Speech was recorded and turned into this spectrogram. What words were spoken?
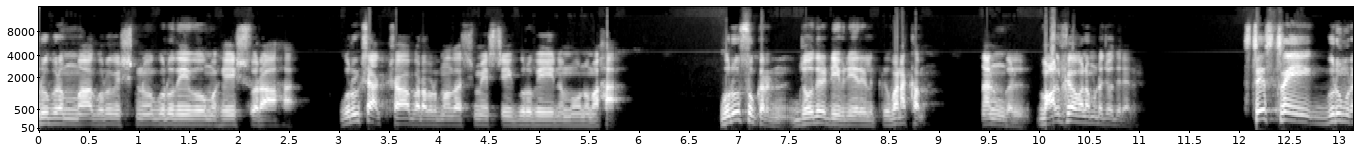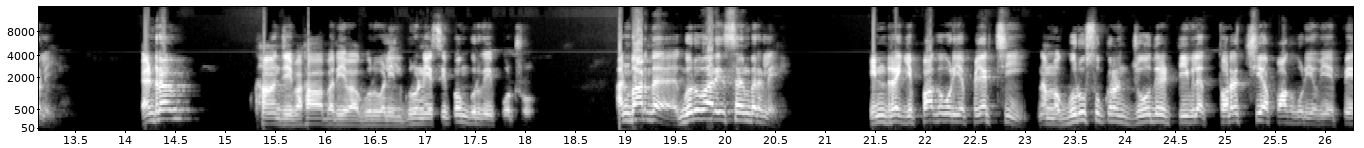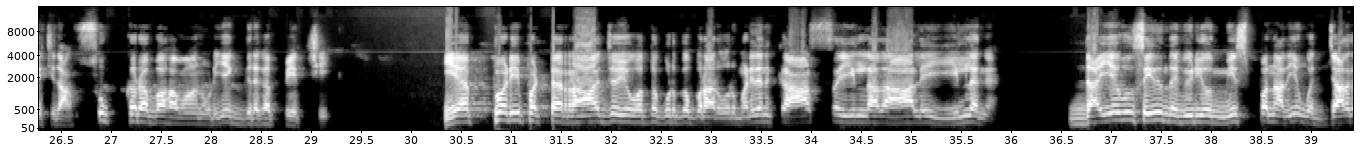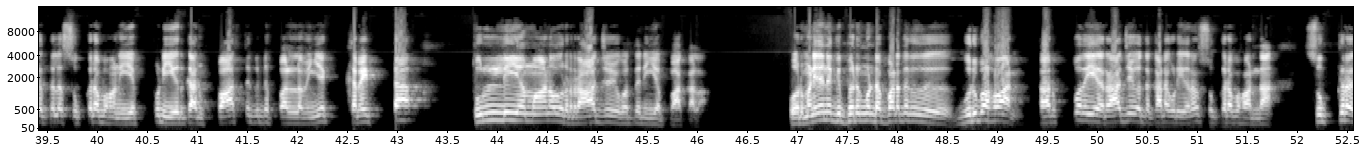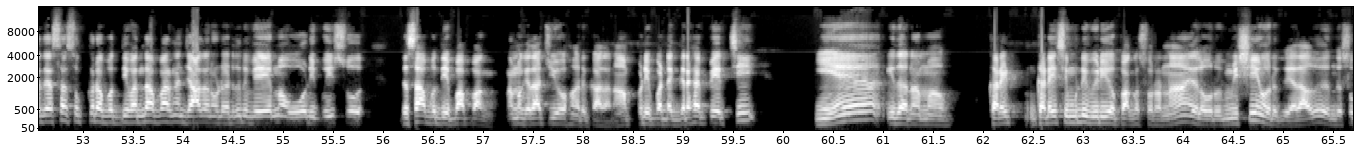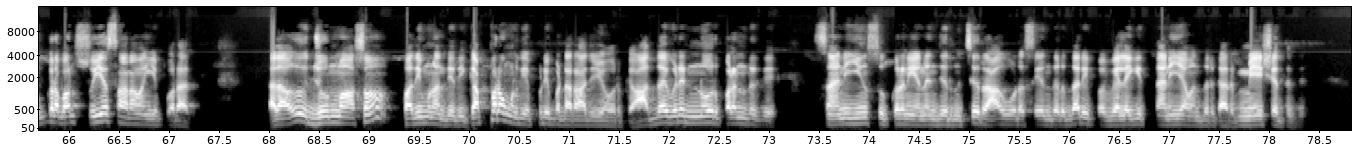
குரு பிரம்மா குரு விஷ்ணு குரு தேவோ மகேஸ்வராக. குரு சாட்சா பரபிரம்ம தஷ்மே ஸ்ரீ குருவே நமோ நமக. குரு சுக்கரன் ஜோதிட டிவி நேயர்களுக்கு வணக்கம். நான் உங்கள் வாழ்க்கை வளமுட ஜோதிடர் ஸ்ரீ ஸ்ரீ குருமுரளி. என்ற காஞ்சி மகாபரியவா குருவழியில் குரு நேசிப்போம் குருவை போற்றுவோம். அன்பார்ந்த குருவாரி சென்பர்களே இன்றைக்கு பார்க்கக்கூடிய பயிற்சி நம்ம குரு சுக்கரன் ஜோதிட டிவியில தொடர்ச்சியா பார்க்கக்கூடிய பயிற்சி தான். சுக்கர பகவானுடைய கிரக பயிற்சி எப்படிப்பட்ட ராஜயோகத்தை கொடுக்க போறார்? ஒரு மனிதனுக்கு ஆசை இல்லாத ஆளே இல்லைங்க. தயவு செய்து இந்த வீடியோ மிஸ் பண்ணாதையும் உங்க ஜாதகத்துல சுக்கரபகவான் எப்படி இருக்கான்னு பார்த்துக்கிட்டு பல்லவங்க கரெக்டா துல்லியமான ஒரு ராஜயோகத்தை நீங்க பார்க்கலாம். ஒரு மனிதனுக்கு பெருங்கொண்ட படத்துக்கு குரு பகவான் தற்போதைய ராஜயோகத்தை காட்டக்கூடிய சுக்கர பகவான் தான். சுக்கர தசை சுக்கர புத்தி வந்தா பாருங்க ஜாதனோட எடுத்துட்டு வேகமா ஓடி போய் சு தசாபுத்தியை பார்ப்பாங்க. நமக்கு ஏதாச்சும் யோகம் இருக்காதான் அப்படிப்பட்ட கிரக பயிற்சி ஏன் இதை நம்ம கரெக்ட் கடைசி மட்டும் வீடியோ பார்க்க சொல்றோம்னா இதுல ஒரு விஷயம் இருக்கு. அதாவது இந்த சுக்கரபான் சுயசாரம் வாங்கி போறாரு. அதாவது ஜூன் மாசம் பதிமூணாம் தேதிக்கு அப்புறம் உங்களுக்கு எப்படிப்பட்ட ராஜயோகம் இருக்கு? அதை விட இன்னொரு பலன் இருக்கு. சனியும் சுக்கரன் இணைஞ்சிருந்துச்சு. ராகுவோட சேர்ந்து இருந்தார் இப்ப விலகி தனியா வந்திருக்காரு மேஷத்துக்கு.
